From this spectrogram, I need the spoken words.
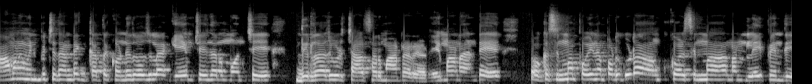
కామన్ వినిపించింది అంటే గత కొన్ని రోజుల గేమ్ చేంజర్ ముంచి దిల్రాజు కూడా చాలాసార్లు మాట్లాడాడు. ఏమన్నా అంటే ఒక సినిమా పోయినప్పుడు కూడా ఇంకొక సినిమా నన్ను లేపింది.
